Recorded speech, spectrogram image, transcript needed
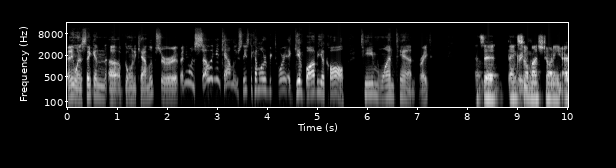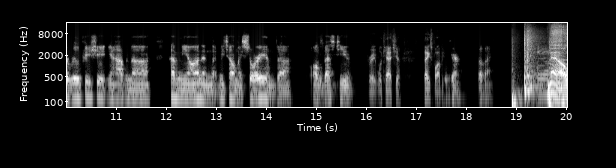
If anyone is thinking uh, of going to Kamloops or if anyone's selling in Kamloops needs to come over to Victoria, give Bobby a call. Team 110, right? That's it. Thanks Great. so much, Tony. I really appreciate you having uh having me on and let me tell my story and uh, all the best to you. Great. We'll catch you. Thanks, Bobby. Take care. Bye bye. Now,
